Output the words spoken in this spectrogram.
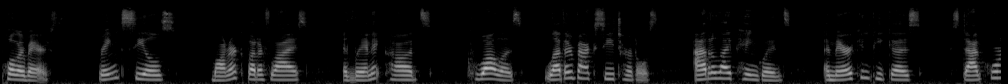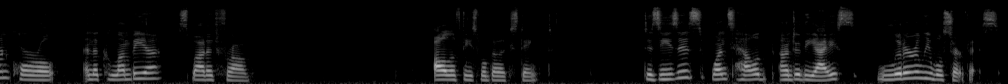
Polar bears, ringed seals, monarch butterflies, Atlantic cods, koalas, leatherback sea turtles, Adelie penguins, American pikas, staghorn coral, and the Columbia spotted frog. All of these will go extinct. Diseases once held under the ice literally will surface.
